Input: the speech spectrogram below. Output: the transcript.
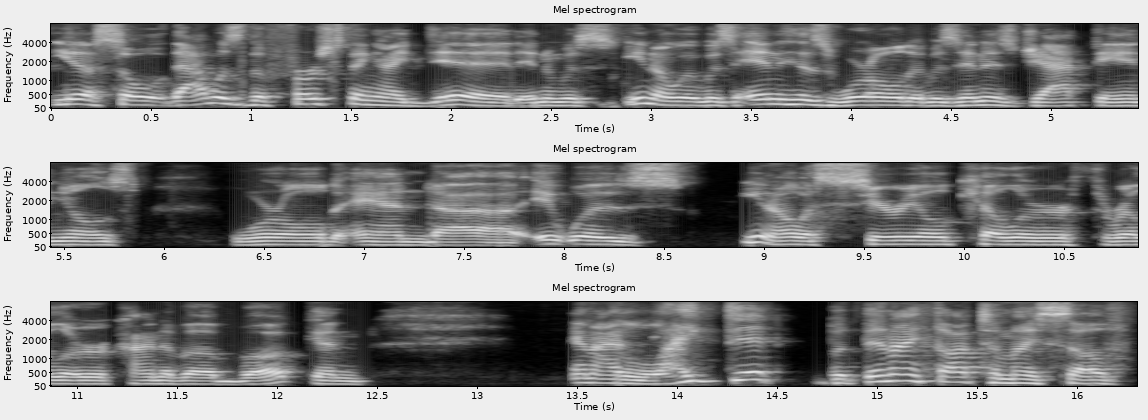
yeah, so that was the first thing I did, and it was, you know, it was in his world. It was in his Jack Daniels world, and uh, it was, you know, a serial killer thriller kind of a book, and and I liked it. But then I thought to myself,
